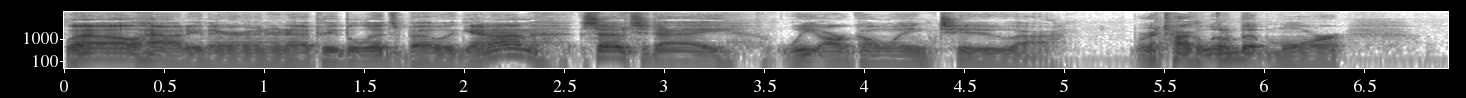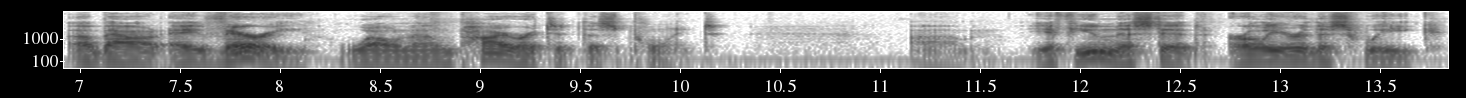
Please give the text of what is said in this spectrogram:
Well, howdy there, internet people. It's Beau again. So today we are going to uh, we're going to talk a little bit more about a very well-known pirate at this point. Um, if you missed it earlier this week,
